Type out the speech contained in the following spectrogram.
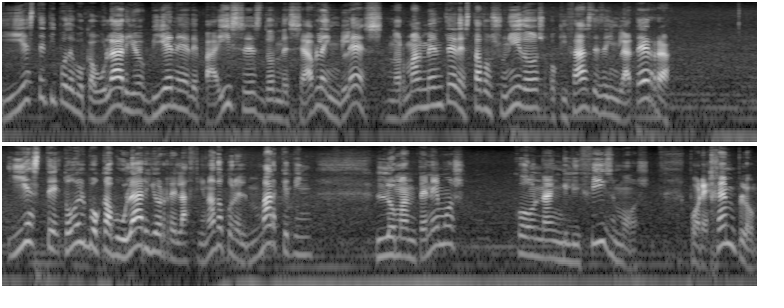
y este tipo de vocabulario viene de países donde se habla inglés, normalmente de Estados Unidos o quizás desde Inglaterra. Y este, todo el vocabulario relacionado con el marketing, lo mantenemos con anglicismos. Por ejemplo,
